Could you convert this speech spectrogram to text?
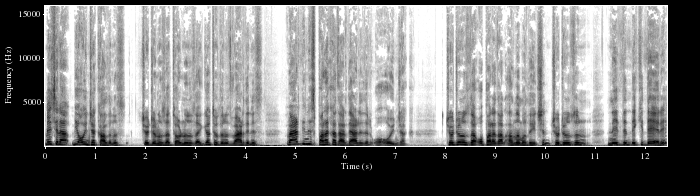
Mesela bir oyuncak aldınız çocuğunuza torununuza götürdünüz verdiniz. Verdiğiniz para kadar değerlidir o oyuncak. Çocuğunuz da o paradan anlamadığı için çocuğunuzun nezdindeki değeri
